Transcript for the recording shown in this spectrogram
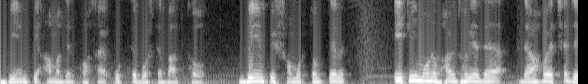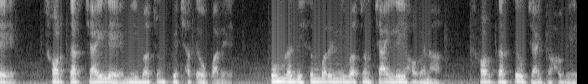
বিএনপি আমাদের কথায় উঠতে বসতে বাধ্য। বিএনপির সমর্থকদের এটি মনে ভয় ধরিয়ে দেওয়া হয়েছে যে সরকার চাইলে নির্বাচন পেছাতেও পারে। তোমরা ডিসেম্বরে নির্বাচন চাইলেই হবে না। সরকারকেও চাইতে হবে।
